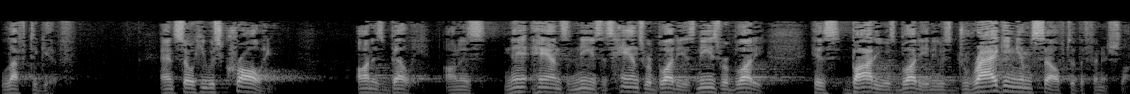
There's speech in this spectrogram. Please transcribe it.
left to give. And so he was crawling on his belly, on his hands and knees. His hands were bloody, his knees were bloody, his body was bloody, and he was dragging himself to the finish line.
